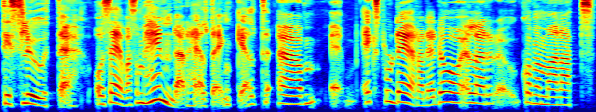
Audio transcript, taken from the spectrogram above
till slutet och se vad som händer helt enkelt. Um, exploderar det då eller kommer man att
